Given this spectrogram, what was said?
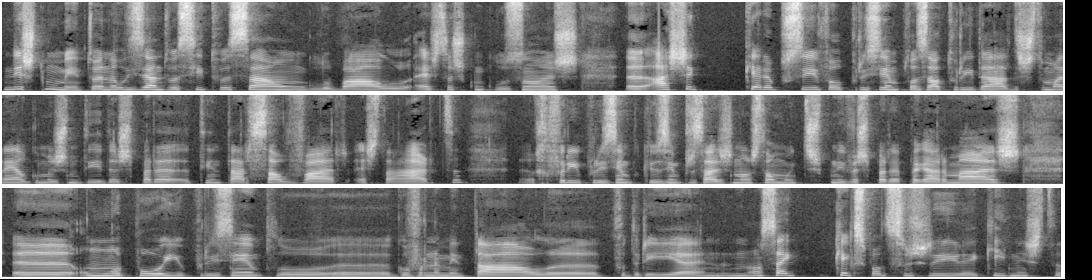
Neste momento, analisando a situação global, estas conclusões, uh, acha que era possível, por exemplo, as autoridades tomarem algumas medidas para tentar salvar esta arte? referi, por exemplo, que os empresários não estão muito disponíveis para pagar mais. Uh, um apoio, por exemplo, uh, governamental uh, poderia. Não sei o que é que se pode sugerir aqui neste,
